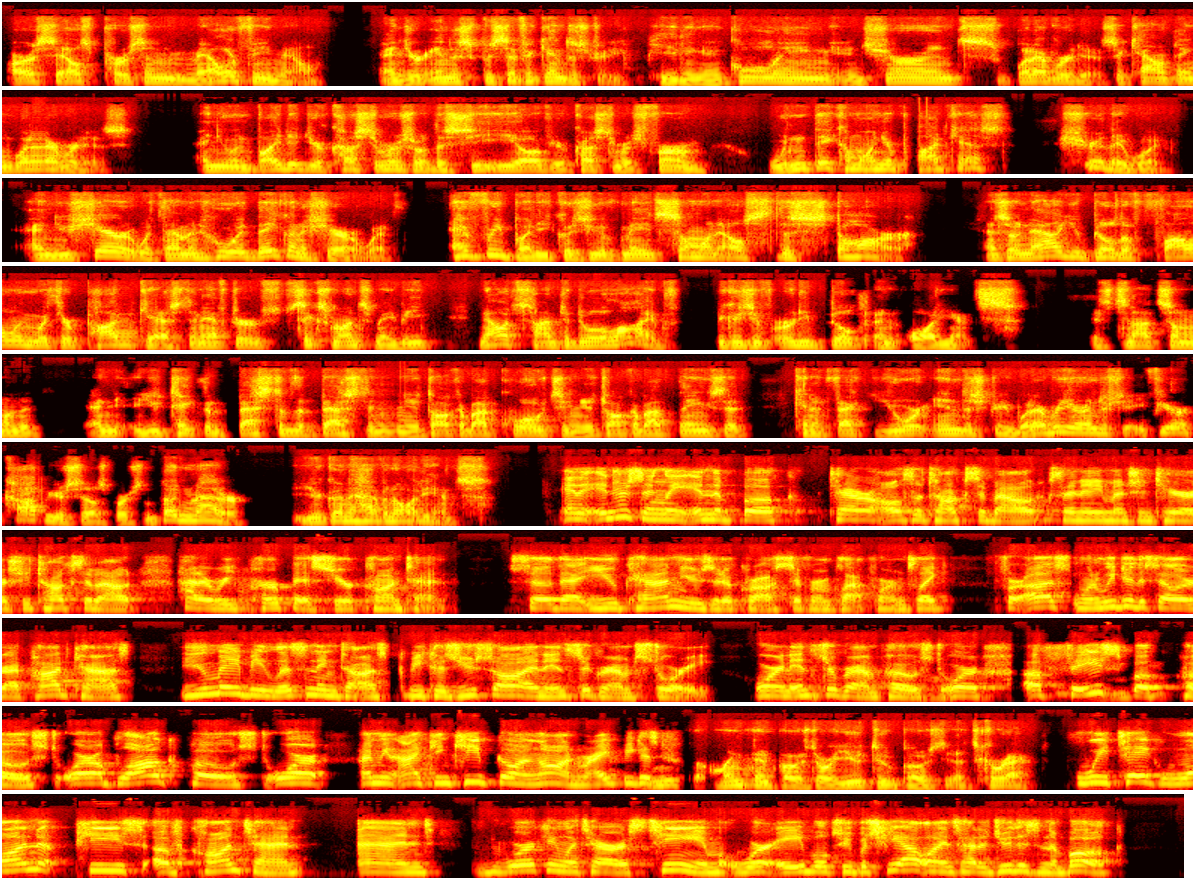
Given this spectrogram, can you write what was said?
are a salesperson, male or female, and you're in a specific industry, heating and cooling, insurance, whatever it is, accounting, whatever it is, and you invited your customers or the CEO of your customer's firm, wouldn't they come on your podcast? Sure, they would. And you share it with them, and who are they going to share it with? Everybody because you've made someone else the star. And so now you build a following with your podcast. And after six months, maybe, now it's time to do a live because you've already built an audience. It's not someone that and you take the best of the best and you talk about quotes and you talk about things that can affect your industry, whatever your industry. If you're a copier salesperson, doesn't matter. You're going to have an audience. And interestingly, in the book, Tara also talks about, because I know you mentioned Tara, she talks about how to repurpose your content so that you can use it across different platforms. Like for us, when we do the Sell or Die podcast, you may be listening to us because you saw an Instagram story or an Instagram post or a mm-hmm. Facebook post or a blog post or I mean I can keep going on, right? Because LinkedIn post or a YouTube post. That's correct. We take one piece of content and working with Tara's team, we're able to, but she outlines how to do this in the book.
